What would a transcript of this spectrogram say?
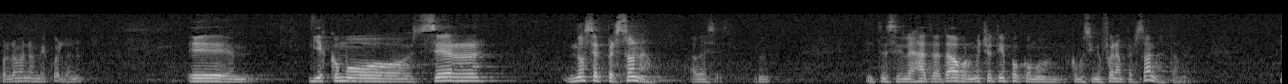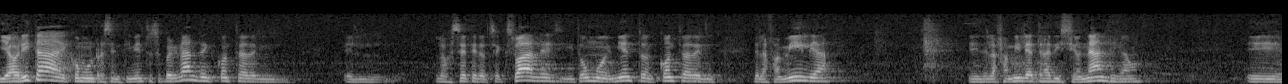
por lo menos en mi escuela. ¿no? Eh, y es como ser, no ser persona a veces. Entonces les ha tratado por mucho tiempo como, como si no fueran personas también. Y ahorita hay como un resentimiento súper grande en contra de los heterosexuales y todo un movimiento en contra de la familia, eh, de la familia tradicional, digamos. Eh,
